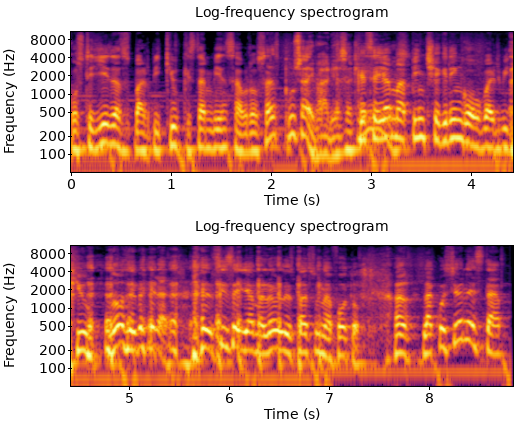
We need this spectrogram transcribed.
costillitas barbecue que están bien sabrosas. Pues hay varias aquí. Que se llama pinche gringo barbecue. No, de veras. Así se llama. Luego les paso una foto. Ah, la cuestión está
